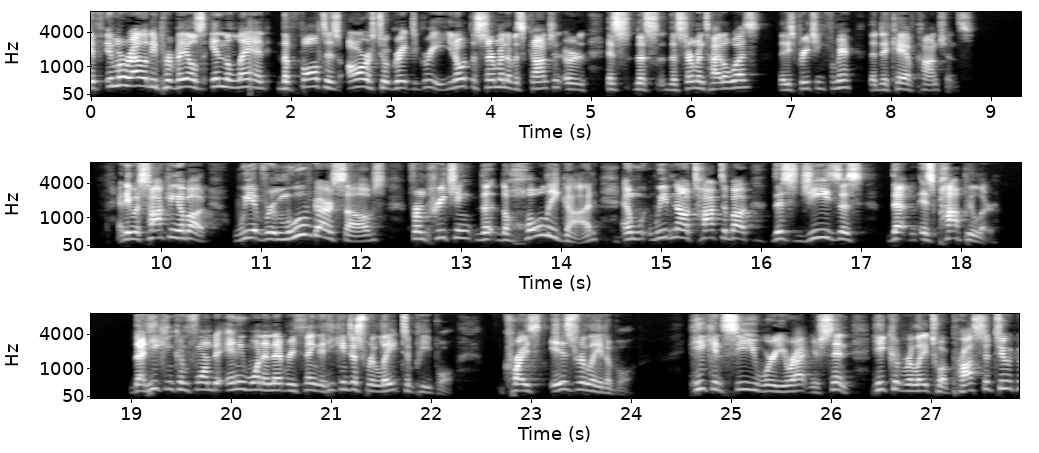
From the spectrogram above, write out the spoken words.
If immorality prevails in the land, the fault is ours to a great degree. You know what the sermon of his conscience or his the, the sermon title was that he's preaching from here? The decay of conscience. And he was talking about we have removed ourselves from preaching the, the holy God, and we've now talked about this Jesus that is popular, that he can conform to anyone and everything, that he can just relate to people. Christ is relatable. He can see you where you're at in your sin. He could relate to a prostitute.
